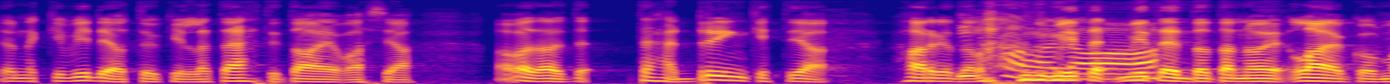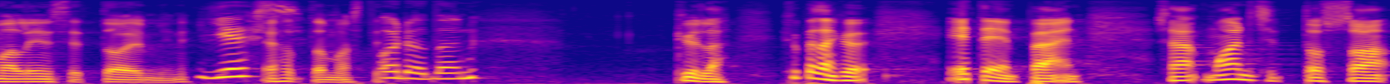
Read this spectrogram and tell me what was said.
jonnekin videotykillä tähti taivas ja avataan, te- tehdä drinkit ja harjoitella, Ihanaa. miten, miten tota noi laajakulmalinssit toimii. Niin Yes, Ehdottomasti. odotan. Kyllä. Hypätäänkö eteenpäin? Sä mainitsit tuossa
